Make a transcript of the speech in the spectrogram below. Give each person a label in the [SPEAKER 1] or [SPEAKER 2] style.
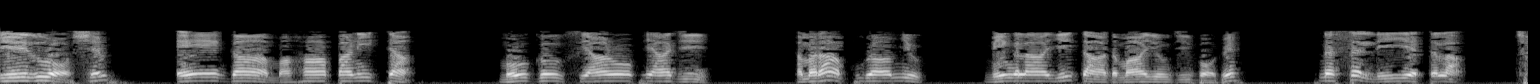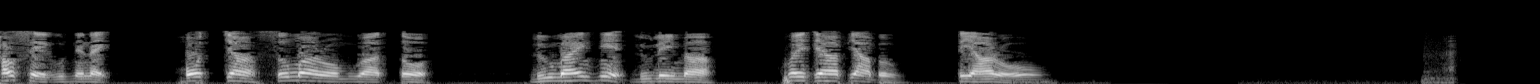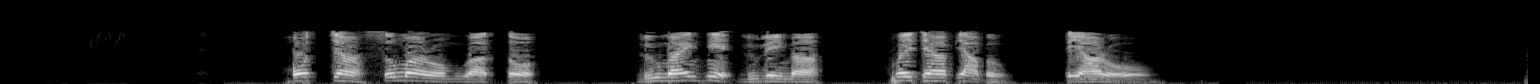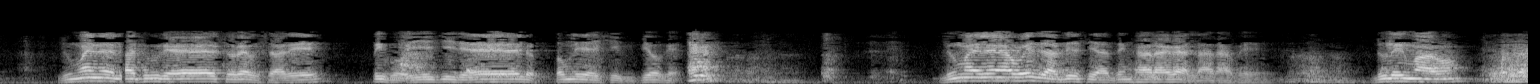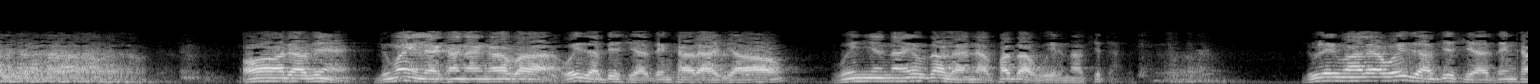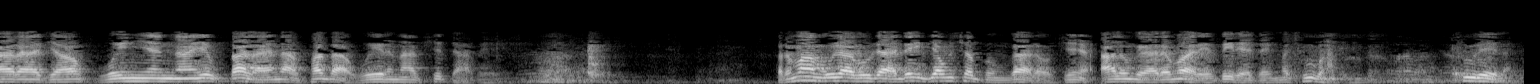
[SPEAKER 1] ကျေးဇူးတော်ရှင်ဧကမဟာပဏိတမိုးကုတ်ဆရာတော်ဘုရားကြီးအမရပူရာမြို့မင်္ဂလာရိပ်သာဓမ္မယုံကြည်ပေါ်တွင်24ရက်တလ60ခုနှစ်၌ဟောကြားဆုံးမတော်မူအပ်သောလူမိုင်းနှင့်လူလိမ္မာခွဲခြားပြပုံတရားတော် ဟောကြားဆုံးမတော်မူအပ်သောလူမိုင်းနှင့်လူလိမ္မာခွဲခြားပြပုံတရားတော်
[SPEAKER 2] လူမိုင်းနဲ့လာထူးတယ်ဆိုတဲ့ဥစ္စာတွေသိဖို့အရေးကြီးတယ်လို့သုံးလေးရရှိပြီးပြောခဲ့လူမိုင်းလည်းအဝိဇ္ဇာပြည့်စရာသင်္ခါရကလာတာပဲလူလိမ္မာရော ဩဒါဖြင့်လူမိုက်လည်းခန္ဓာ၅ပါးဝိဇ္ဇာပစ္စယသင်္ခါရကြောင့်ဝိညာဏယုတ်သလနာဖတ်တဝေဒနာဖြစ်တာလူလိမ္မာလည်းဝိဇ္ဇာပစ္စယသင်္ခါရကြောင့်ဝိညာဏယုတ်သလနာဖတ်တဝေဒနာဖြစ်တာပဲပရမမူလဗုဒ္ဓအတိတ်အကြောင်းချက်ပုံကတော့ဖြင့်အာလုံးကဓမ္မတွေသိတဲ့အတိုင်းမထူးပါဘူးထူးသေးလား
